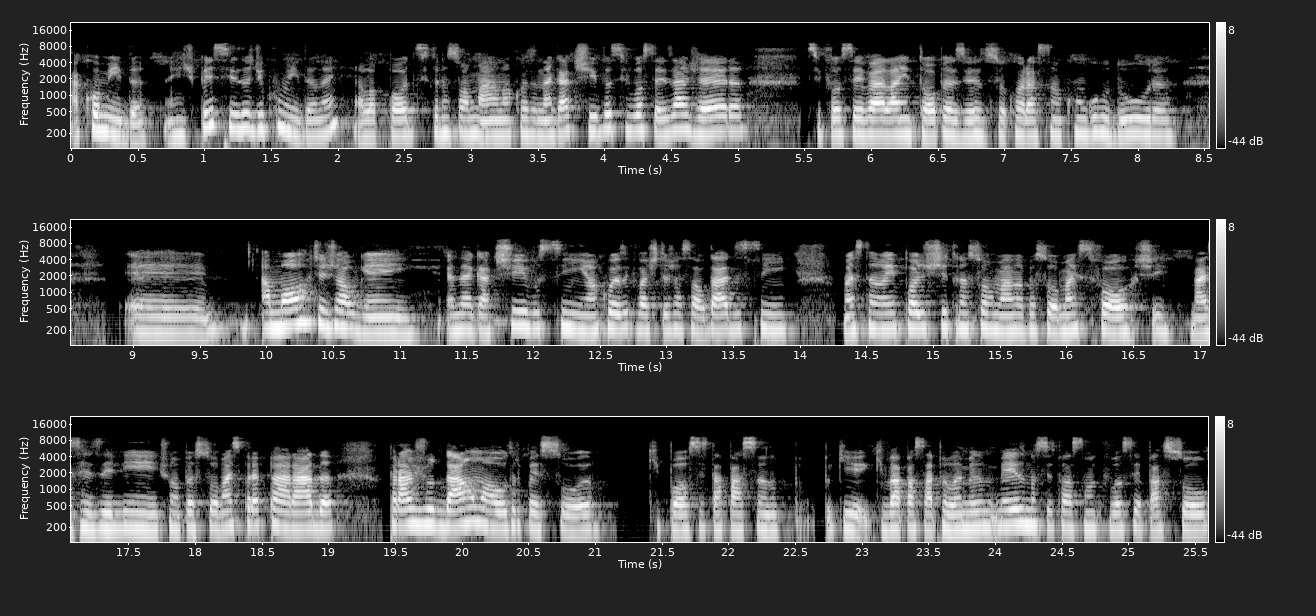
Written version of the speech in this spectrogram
a comida, a gente precisa de comida, né? Ela pode se transformar numa coisa negativa se você exagera, se você vai lá em top, às vezes, do seu coração com gordura, é, a morte de alguém é negativo, sim, é uma coisa que vai te deixar saudade, sim, mas também pode te transformar numa pessoa mais forte, mais resiliente, uma pessoa mais preparada para ajudar uma outra pessoa que possa estar passando, que, que vai passar pela mesma situação que você passou.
